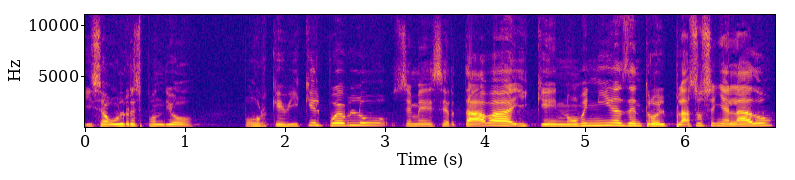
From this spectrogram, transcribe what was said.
Y Saúl respondió, porque vi que el pueblo se me desertaba y que no venías dentro del plazo señalado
